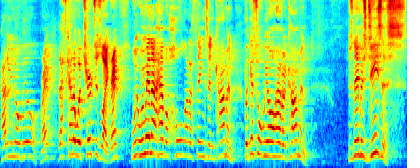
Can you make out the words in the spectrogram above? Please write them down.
How do you know Bill? Right? That's kind of what church is like, right? We, we, may not have a whole lot of things in common, but guess what we all have in common? His name is Jesus.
